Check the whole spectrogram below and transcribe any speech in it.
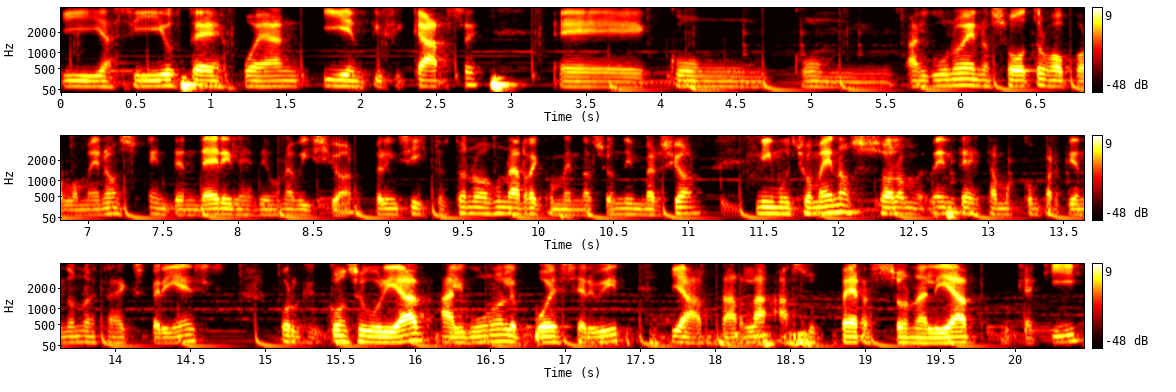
y así ustedes puedan identificarse eh, con, con, alguno de nosotros o por lo menos entender y les dé una visión. Pero insisto, esto no es una recomendación de inversión, ni mucho menos, solamente estamos compartiendo nuestras experiencias, porque con seguridad a alguno le puede servir y adaptarla a su personalidad, porque aquí,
